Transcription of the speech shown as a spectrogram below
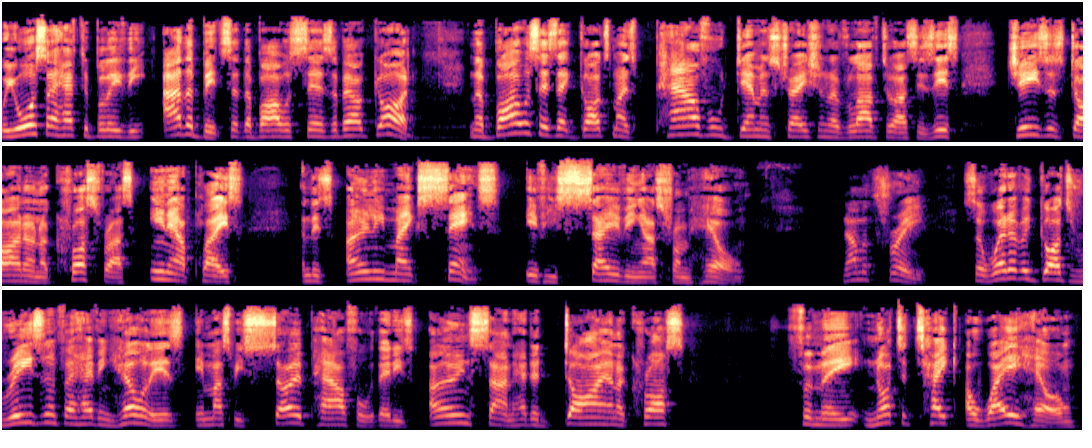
we also have to believe the other bits that the Bible says about God. And the Bible says that God's most powerful demonstration of love to us is this Jesus died on a cross for us in our place, and this only makes sense if He's saving us from hell. Number three, so whatever God's reason for having hell is, it must be so powerful that His own Son had to die on a cross for me, not to take away hell,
